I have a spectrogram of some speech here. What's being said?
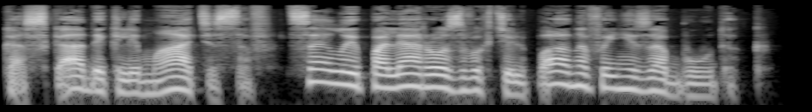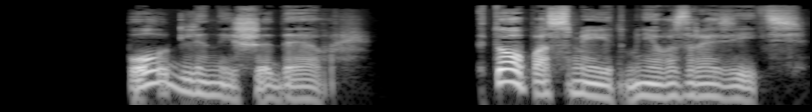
каскады клематисов, целые поля розовых тюльпанов и незабудок. Подлинный шедевр. Кто посмеет мне возразить?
